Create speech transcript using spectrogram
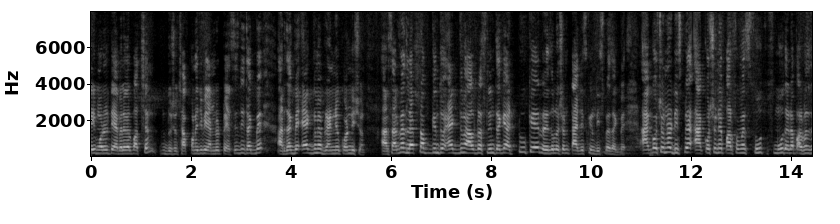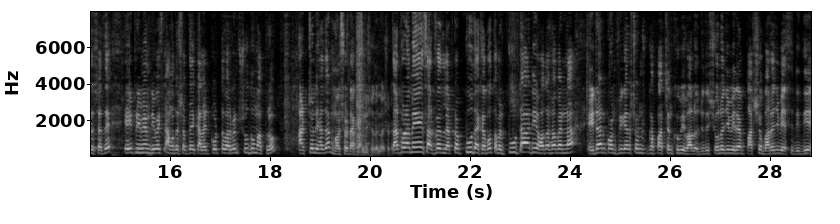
এই মডেলটি অ্যাভেলেবেল পাচ্ছেন। দুশো ছাপ্পান্ন জিবি অ্যান্ড্রয়েড টু এসএসডি থাকবে আর থাকবে একদমই ব্র্যান্ড নিউ কন্ডিশন আর সার্ফেস ল্যাপটপ কিন্তু একদমই আলট্রা স্লিম থাকে আর two K resolution touch screen display থাকবে। আকর্ষণীয় ডিসপ্লে আকর্ষণীয় পারফরমেন্স স্মুথ একটা পারফরমেন্সের সাথে এই প্রিমিয়াম ডিভাইসটা আমাদের সাথে কালেক্ট করতে পারবেন। শুধুমাত্র আটচল্লিশ হাজার নশো টাকা। তারপর আমি সার্ফেস ল্যাপটপ টু দেখাবো তবে টুটা নিয়ে হতাশ হবেন না। এটার কনফিগারেশন পাচ্ছেন খুবই ভালো। যদি ষোলো জিবি র্যাম পাঁচশো বারো জিবি এসিডি দিয়ে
